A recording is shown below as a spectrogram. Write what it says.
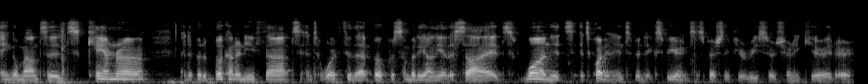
angle-mounted camera and to put a book underneath that and to work through that book with somebody on the other side. One, it's it's quite an intimate experience, especially if you're a researcher and a curator.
